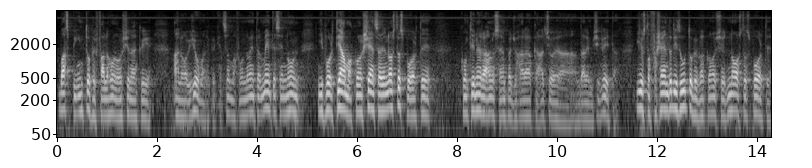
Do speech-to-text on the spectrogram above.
va spinto per farlo conoscere anche a nuovi giovani, perché insomma fondamentalmente se non gli portiamo a conoscenza del nostro sport continueranno sempre a giocare a calcio e a andare in bicicletta. Io sto facendo di tutto per far conoscere il nostro sport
